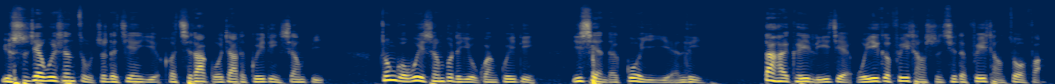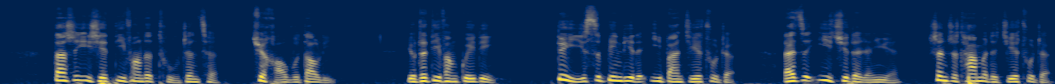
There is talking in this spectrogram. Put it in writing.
与世界卫生组织的建议和其他国家的规定相比，中国卫生部的有关规定已显得过于严厉，但还可以理解为一个非常时期的非常做法。但是，一些地方的土政策却毫无道理。有的地方规定，对疑似病例的一般接触者、来自疫区的人员，甚至他们的接触者，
